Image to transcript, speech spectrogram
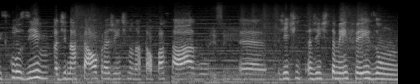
exclusiva exclusiva de Natal pra gente no Natal passado. Aí sim. É, a, gente, a gente também fez um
